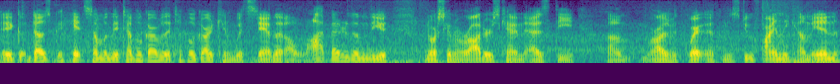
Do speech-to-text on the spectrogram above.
It does hit some of the Temple Guard, but the Temple Guard can withstand that a lot better than the Norskin Marauders can as the um, Marauders with great weapons do finally come in.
